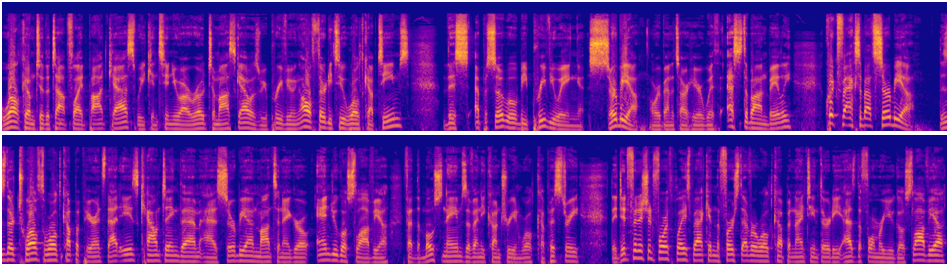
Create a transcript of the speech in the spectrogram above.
Welcome to the Top Flight Podcast. We continue our road to Moscow as we're previewing all 32 World Cup teams. This episode we'll be previewing Serbia. Ori Benatar here with Esteban Bailey. Quick facts about Serbia. This is their 12th World Cup appearance. That is counting them as Serbia and Montenegro and Yugoslavia have had the most names of any country in World Cup history. They did finish in fourth place back in the first ever World Cup in 1930 as the former Yugoslavia,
